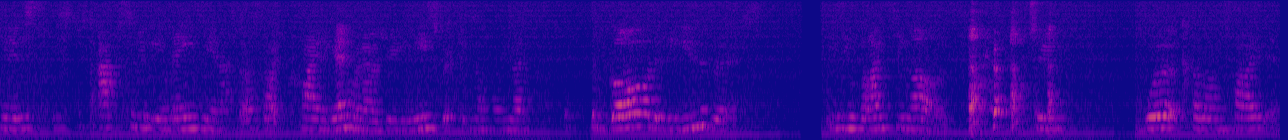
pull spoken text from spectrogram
You know, this, this just absolutely amazed me, and I I started crying again when I was reading these scriptures. And I was like, the God of the universe is inviting us to work alongside Him.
